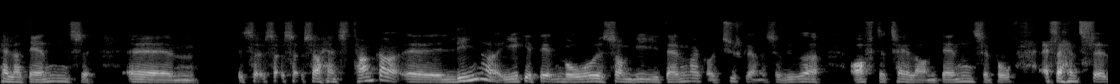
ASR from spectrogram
kalder dannelse. Øh, så, så, så, så hans tanker øh, ligner ikke den måde, som vi i Danmark og i Tyskland og så videre ofte taler om dannelse på. Altså hans, øh,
